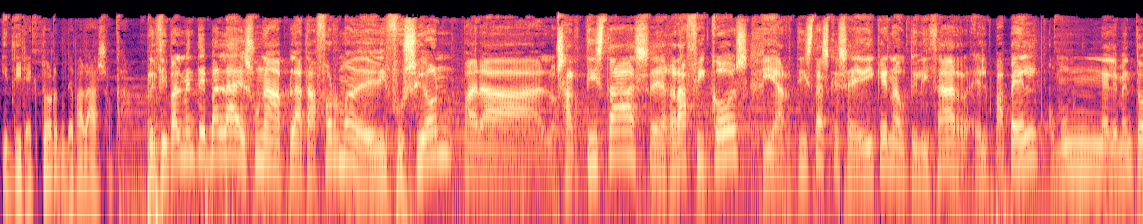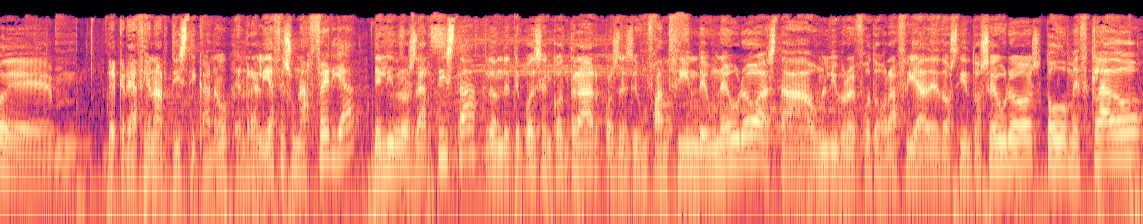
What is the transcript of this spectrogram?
y director de Bala Asoka. Principalmente Bala es una plataforma de difusión para los artistas eh, gráficos y artistas que se dediquen a utilizar el papel como un elemento de, de creación artística. ¿no? En realidad es una feria de libros de artista donde te puedes encontrar pues, desde un fanzine de un euro hasta un libro de fotografía de 200 euros, todo mezclado.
